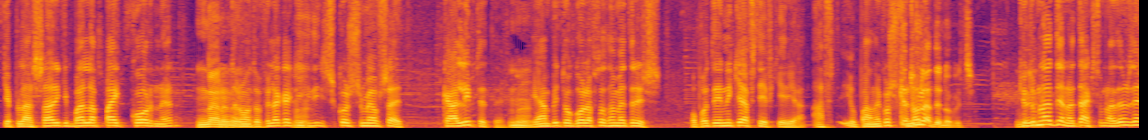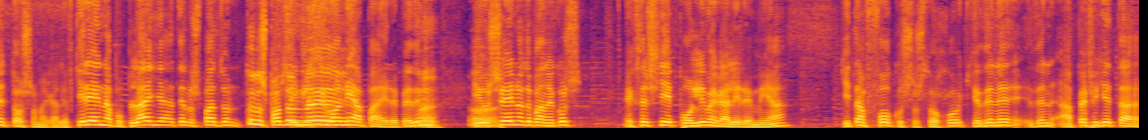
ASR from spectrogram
και πλασάρει και η μπάλα πάει corner ναι, στον ναι, ναι. τερματοφύλακα και έχει σηκώσει με offside. Καλύπτεται. Ναι. Εάν μπει τον γκολ αυτό θα μετρήσει. Οπότε είναι και αυτή η ευκαιρία. Αυτή, ο Παναγικός Και του Μλαντένοβιτς. και του Μλαντένο, εντάξει, του Μλαντένος δεν είναι τόσο μεγάλη ευκαιρία. Είναι από πλάγια, τέλος πάντων. Τέλος πάντων, Στην κλειστή ναι. γωνία πάει, ρε παιδί Ναι. μου. Η Άρα. ουσία είναι ότι ο Παναγικό εχθές είχε πολύ μεγάλη ηρεμία και ήταν focus στο στόχο και δεν, δεν απέφυγε τα,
